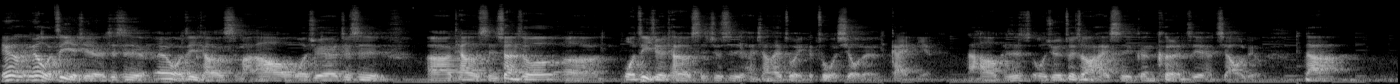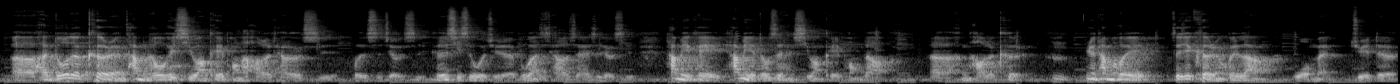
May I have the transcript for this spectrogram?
因为因为我自己也觉得，就是因为我自己调酒师嘛，然后我觉得就是。呃，调酒师虽然说，呃，我自己觉得调酒师就是很像在做一个作秀的概念，然后可是我觉得最重要还是跟客人之间的交流。那呃，很多的客人他们都会希望可以碰到好的调酒师或者侍酒师，可是其实我觉得不管是调酒师还是侍酒师，他们也可以，他们也都是很希望可以碰到呃很好的客人，嗯，因为他们会这些客人会让我们觉得。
